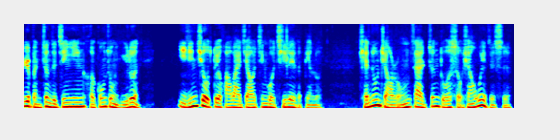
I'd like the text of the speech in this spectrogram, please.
日本政治精英和公众舆论已经就对华外交经过激烈的辩论。田中角荣在争夺首相位置时。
